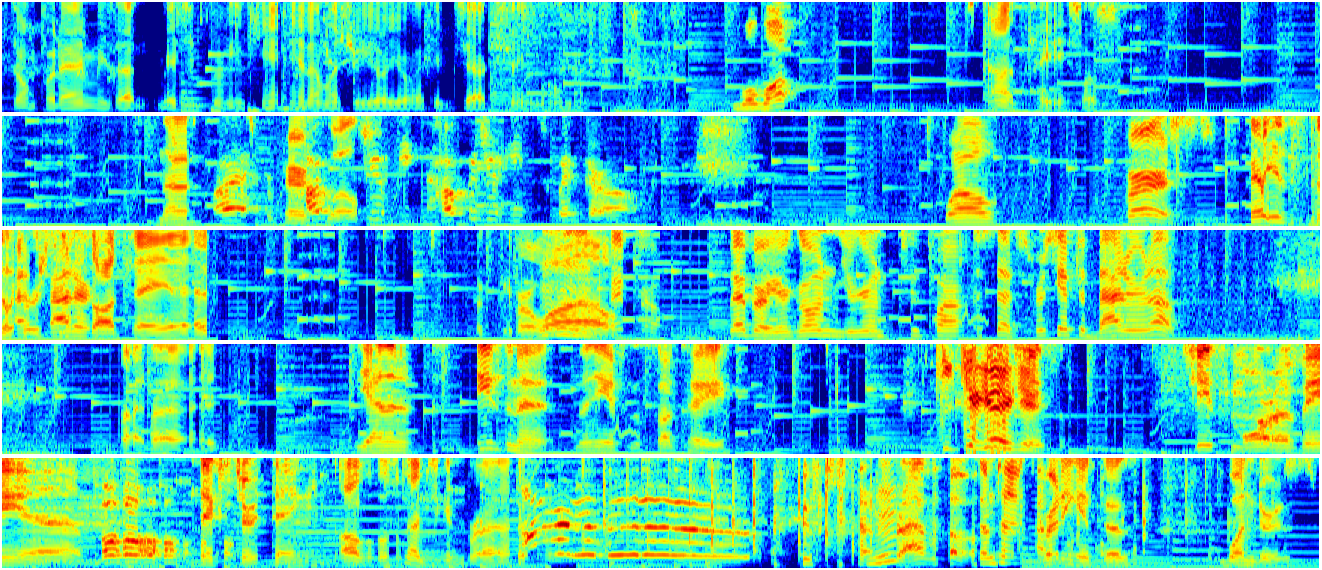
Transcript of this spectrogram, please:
Don't put enemies that basically you can't hit unless you yo-yo at the exact same moment. Well, what? It's kind of tasteless. Not What? prepared How well. could you eat? How could you eat Squid Girl? Well, first. There is the I First you batter- saute it. For a while. Mm, Weber, you're going you're going too far up the steps. First you have to batter it up. But right. Yeah, and then season it, then you get to the saute. She's, she's more of a um, Oh! texture thing. Oh, well, sometimes you can bread it. Hmm? Bravo. Sometimes breading it does wonders.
